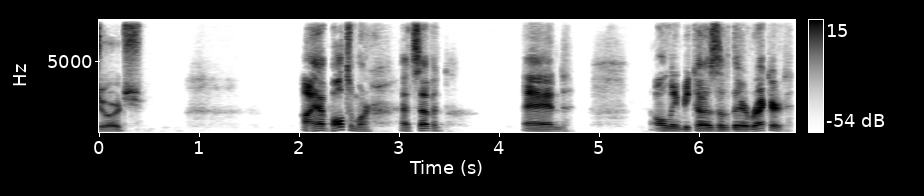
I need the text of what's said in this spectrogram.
George. I have Baltimore at seven, and only because of their record.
